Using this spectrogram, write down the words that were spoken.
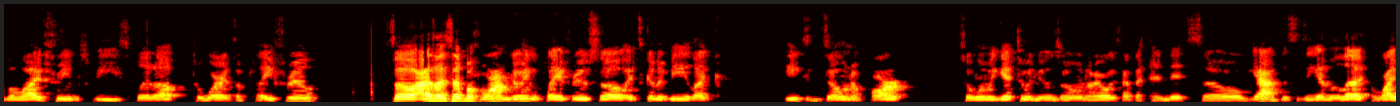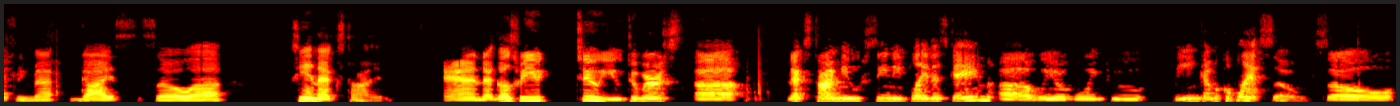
the live streams be split up to where it's a playthrough. So, as I said before, I'm doing a playthrough, so it's gonna be, like, each zone apart. So when we get to a new zone, I always have to end it. So yeah, this is the end of the live stream, guys. So uh, see you next time. And that goes for you too, YouTubers. Uh, next time you see me play this game, uh, we are going to be in Chemical Plant Zone. So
